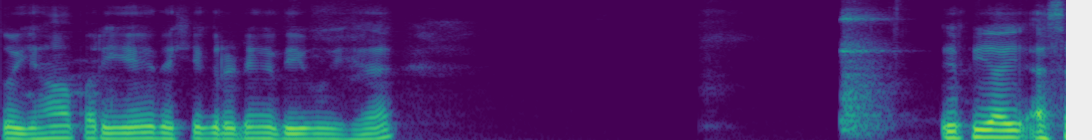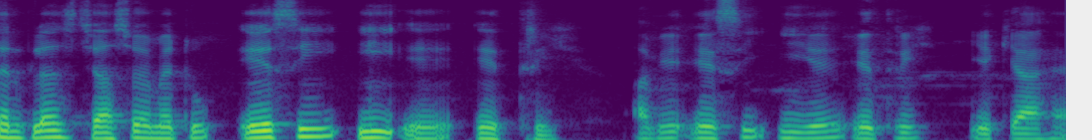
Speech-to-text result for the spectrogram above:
तो यहाँ पर ये देखिए ग्रेडिंग दी हुई है। A P I S N plus JASO M A two A C E A A three अब ये ए सी ई ए ए थ्री ये क्या है?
